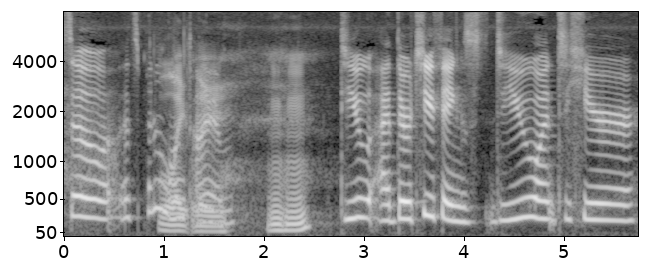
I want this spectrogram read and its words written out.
So it's been a long time. Mm-hmm. Do you? I, there are two things. Do you want to hear?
